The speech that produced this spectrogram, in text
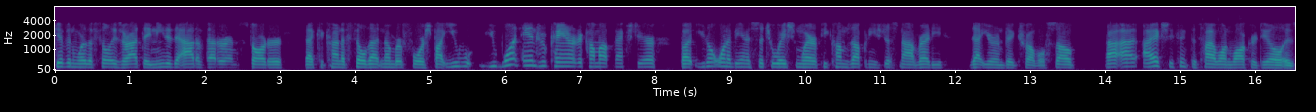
given where the Phillies are at. They needed to add a veteran starter that could kind of fill that number four spot. You you want Andrew Painter to come up next year, but you don't want to be in a situation where if he comes up and he's just not ready, that you're in big trouble. So I, I actually think the Taijuan Walker deal is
